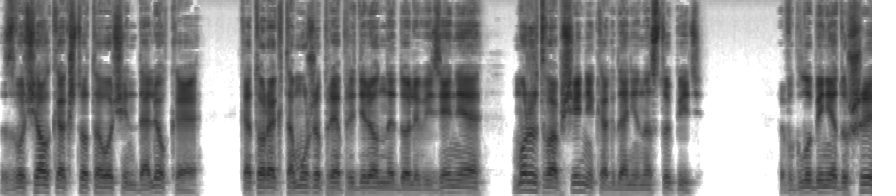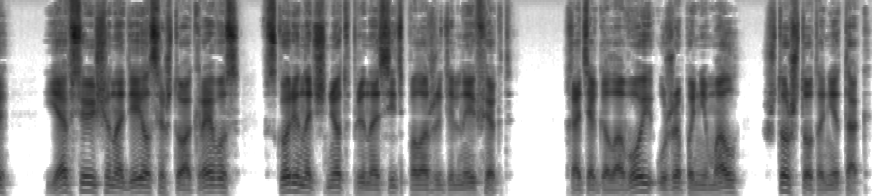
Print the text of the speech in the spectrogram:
звучал как что-то очень далекое, которое к тому же при определенной доле везения может вообще никогда не наступить. В глубине души я все еще надеялся, что Акревус вскоре начнет приносить положительный эффект хотя головой уже понимал, что что-то не так.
